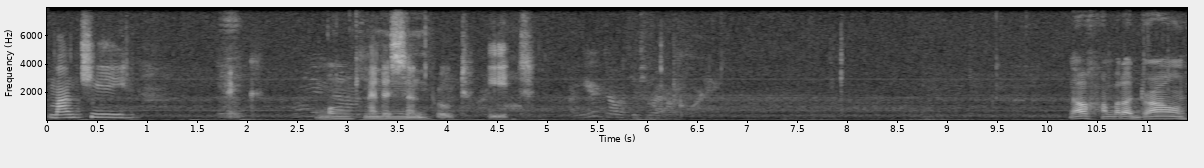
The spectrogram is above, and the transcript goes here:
Monkey. Monkey. Medicine fruit. Eat. Are you done with what you were recording? No, I'm about to drown.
